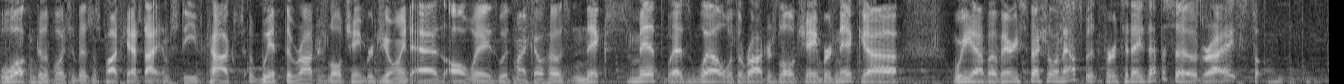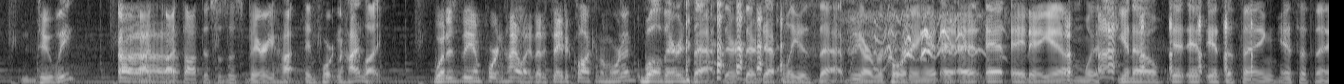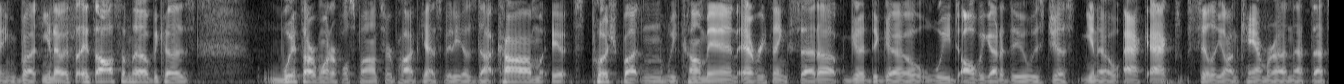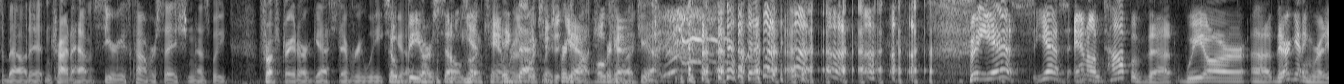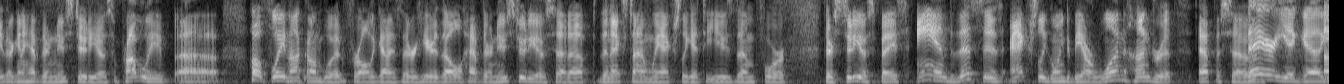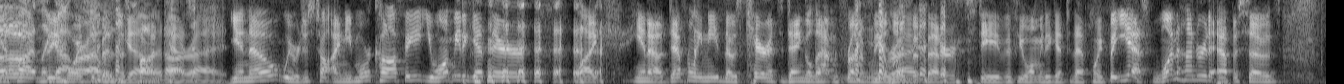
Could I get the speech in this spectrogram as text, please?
Welcome to the Voice of Business podcast. I am Steve Cox with the Rogers Lowell Chamber, joined as always with my co host Nick Smith as well with the Rogers Lowell Chamber. Nick, uh, we have a very special announcement for today's episode, right? Do we? Uh, I, I thought this was a very hi- important highlight. What is the important highlight? That it's eight o'clock in the morning. Well, there is that. There, there definitely is that. We are recording it at, at, 8 a.m., which you know, it, it, it's a thing. It's a thing. But you know, it's it's awesome though because with our wonderful sponsor podcastvideos.com it's push button we come in everything's set up good to go we all we got to do is just you know act act silly on camera and that that's about it and try to have a serious conversation as we frustrate our guest every week So be ourselves on camera. exactly Is what you, pretty yeah, much okay. pretty much yeah But yes, yes, and on top of that, we are. Uh, they're getting ready. They're going to have their new studio. So probably, uh, hopefully, knock on wood for all the guys that are here, they'll have their new studio set up the next time we actually get to use them for their studio space. And this is actually going to be our 100th episode. there you go you of finally the got Voice of Business podcast. right You know, we were just talking. I need more coffee. You want me to get there? like, you know, definitely need those carrots dangled out in front of me a little Right. bit better, Steve, if you want me to get to that point. But yes, 100 episodes.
